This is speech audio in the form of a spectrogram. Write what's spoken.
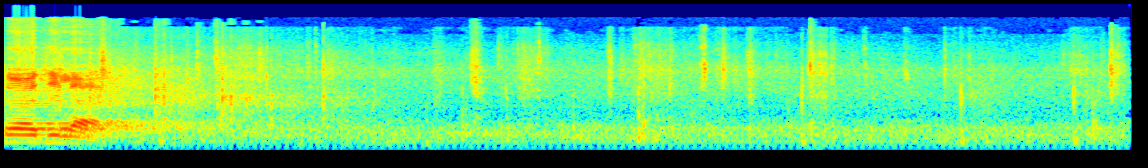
left. Yeah, good. Two races, two Hikaru. Five games, good.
